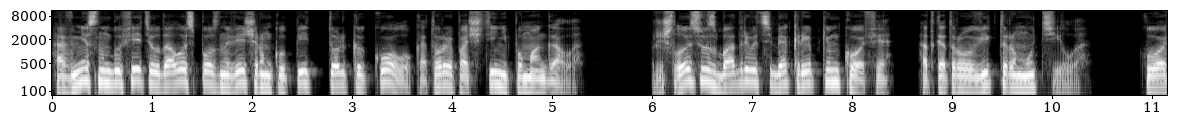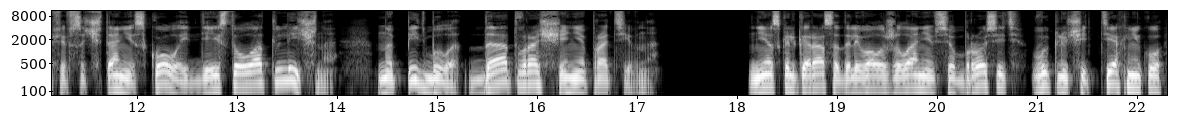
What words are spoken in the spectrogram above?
а в местном буфете удалось поздно вечером купить только колу, которая почти не помогала. Пришлось взбадривать себя крепким кофе, от которого Виктора мутило. Кофе в сочетании с колой действовал отлично, но пить было до отвращения противно. Несколько раз одолевало желание все бросить, выключить технику,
